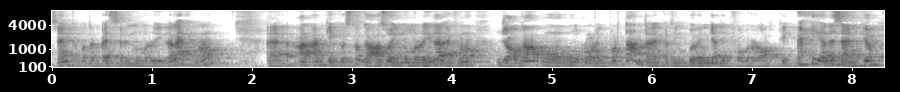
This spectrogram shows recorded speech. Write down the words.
esempio potrebbe essere il numero di telefono, no? anche in questo caso il numero di telefono gioca un, un, ruolo importante nel caso in cui vendiate infoprodotti. Io ad esempio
